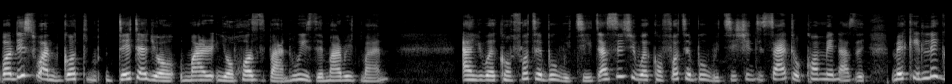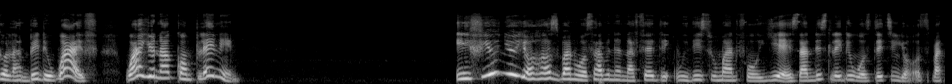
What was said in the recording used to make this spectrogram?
But this one got dated your your husband, who is a married man, and you were comfortable with it. And since you were comfortable with it, she decided to come in as a, make it legal and be the wife. Why are you not complaining? If you knew your husband was having an affair with this woman for years and this lady was dating your husband,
